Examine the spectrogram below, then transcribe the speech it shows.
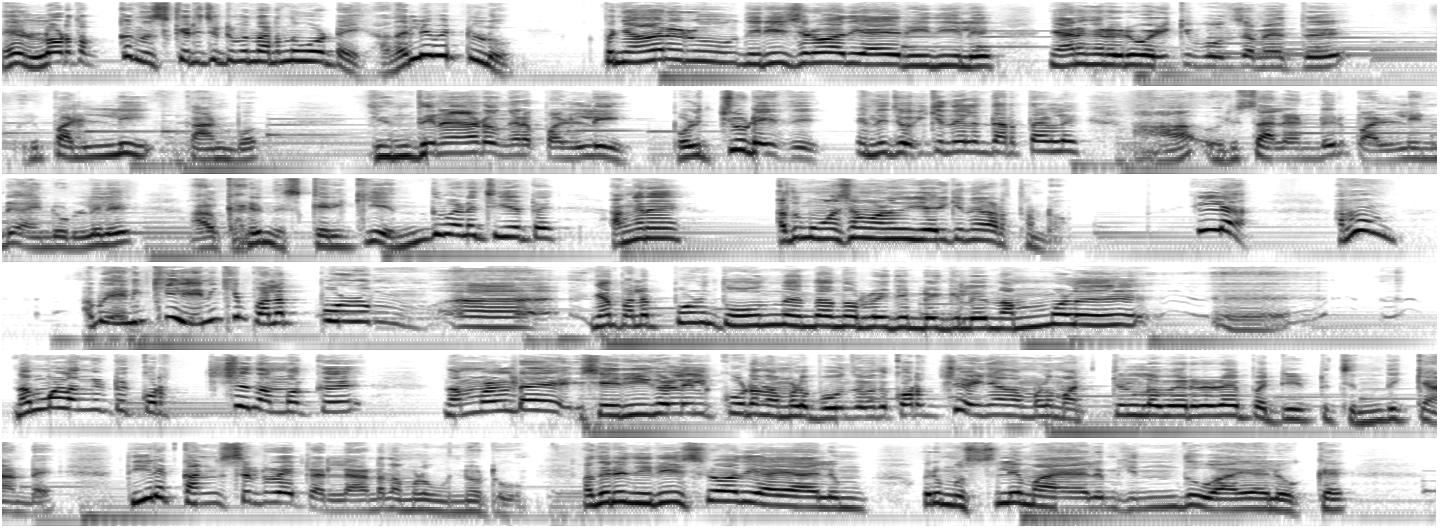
ഏ ഉള്ളിടത്തൊക്കെ നിസ്കരിച്ചിട്ട് ഇപ്പം നടന്നു പോട്ടെ. അതല്ലേ പറ്റുള്ളൂ. ഇപ്പം ഞാനൊരു നിരീശ്വരവാദിയായ രീതിയിൽ ഞാനിങ്ങനെ ഒരു വഴിക്ക് പോകുന്ന സമയത്ത് ഒരു പള്ളി കാണുമ്പോൾ എന്തിനാണോ ഇങ്ങനെ പള്ളി പൊളിച്ചൂടെ ഇത് എന്ന് ചോദിക്കുന്നതിൽ എന്താ ആ ഒരു സ്ഥലമുണ്ട് ഒരു പള്ളിയുണ്ട് അതിന്റെ ഉള്ളിൽ ആൾക്കാർ നിസ്കരിക്കുക എന്ത് വേണേൽ ചെയ്യട്ടെ. അങ്ങനെ അത് മോശമാണെന്ന് വിചാരിക്കുന്നതിന് അർത്ഥമുണ്ടോ? ഇല്ല. അപ്പം അപ്പം എനിക്ക് എനിക്ക് പലപ്പോഴും ഞാൻ പലപ്പോഴും തോന്നുന്നത് എന്താണെന്ന് പറഞ്ഞു കഴിഞ്ഞിട്ടുണ്ടെങ്കിൽ നമ്മൾ അങ്ങോട്ട് കുറച്ച് നമുക്ക് നമ്മളുടെ ശരികളിൽ കൂടെ നമ്മൾ പോകുന്ന സമയത്ത് കുറച്ച് കഴിഞ്ഞാൽ നമ്മൾ മറ്റുള്ളവരെ പറ്റിയിട്ട് ചിന്തിക്കാണ്ട് തീരെ കൺസിഡറേറ്റ് അല്ലാണ്ട് നമ്മൾ മുന്നോട്ട് പോകും. അതൊരു നിരീശ്വരവാദി ആയാലും ഒരു മുസ്ലിം ആയാലും ഹിന്ദു ആയാലും ഒക്കെ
